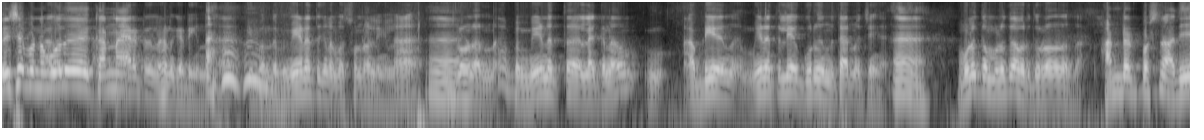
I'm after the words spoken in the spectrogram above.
ரிஷப் பண்ணும்போது கண்ணை கேரக்டர் என்னன்னு கேட்டிங்கன்னா இப்போ இந்த மீனத்துக்கு நம்ம சொன்னோம் இல்லைங்களா? துரோணர்னா இப்போ மீனத்தை லக்னம் அப்படியே மீனத்திலேயே குரு இருந்துட்டாருன்னு வச்சுங்க. முழுக்க முழுக்க அவர் துரோணர் தான். ஹண்ட்ரட் பர்சன்ட் அதே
